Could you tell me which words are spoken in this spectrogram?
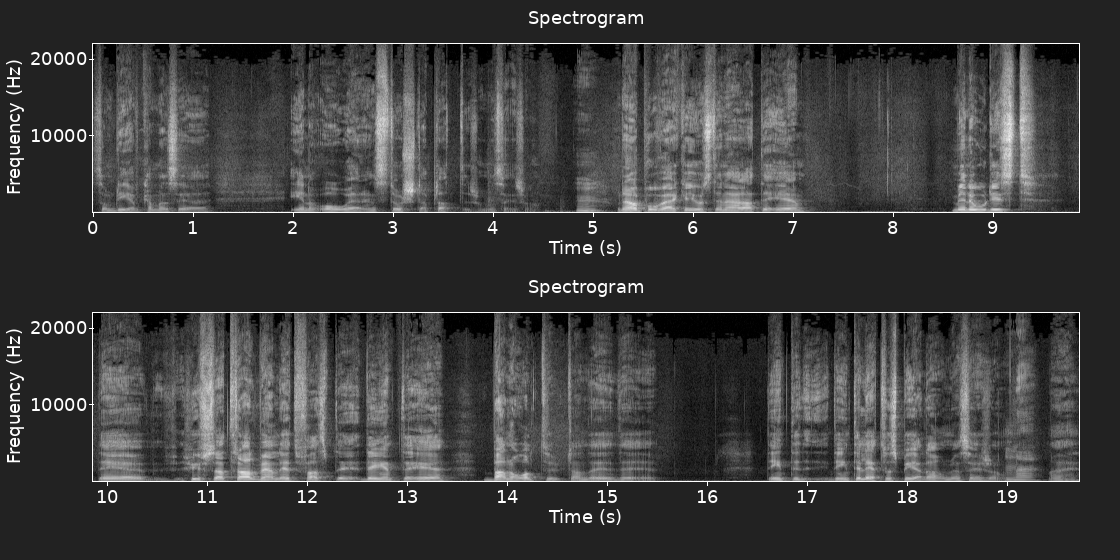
Som blev kan man säga en av AORens största plattor som man säger så. Mm. Och det har påverkat just den här att det är melodiskt, det är hyfsat trallvänligt fast det, det inte är banalt utan det, det, det, är inte, det är inte lätt att spela om jag säger så. Nej. Nej.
